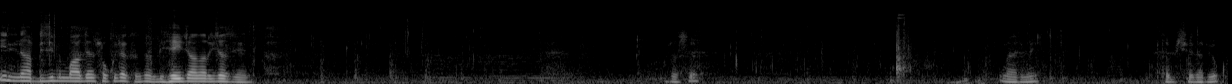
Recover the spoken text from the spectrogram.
İlla bizi bir madene sokacaksınız. değil mi? Bir heyecan arayacağız yani. Burası. Mermi. Burada bir şeyler yok.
